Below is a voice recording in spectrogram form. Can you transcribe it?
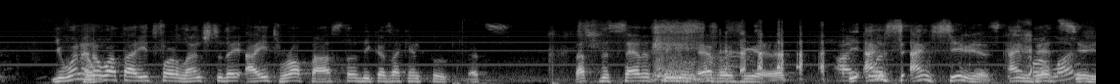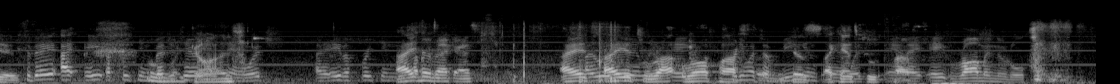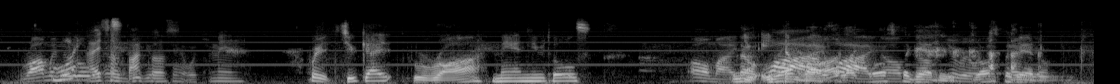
you want to Nope. know what I eat for lunch today? I eat raw pasta because I can't cook. That's that's the saddest thing you'll ever hear. I, I'm I'm serious. I'm for dead lunch serious. today, I ate a freaking Oh vegetarian sandwich. I ate a freaking. I- I'll back, guys. I ate, I ate legitimately raw, ate raw pretty much pasta a vegan because I can't sandwich, cook and I ate ramen noodles. Ramen What? noodles I ate and a some vegan tacos. sandwich. I mean, Wait, did you get raw man noodles? Oh my No, god! eat Why? them raw, Why? like raw No, spaghetti, no, you ruined raw it. There you spaghetti.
